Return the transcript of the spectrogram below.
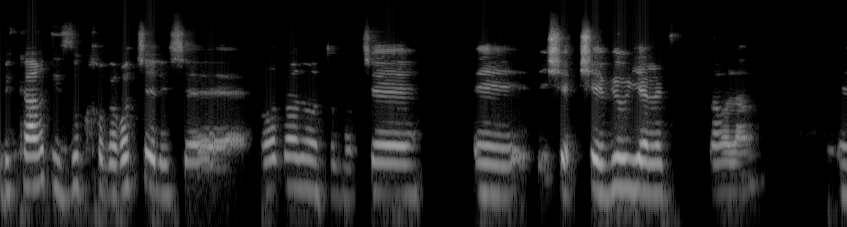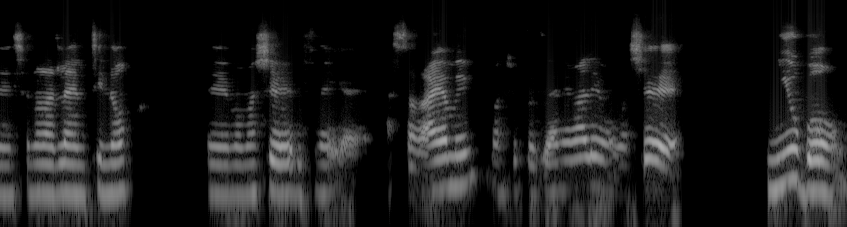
ביקרתי זוג חברות שלי, חברות מאוד מאוד טובות, ש, אה, ש, שהביאו ילד לעולם, אה, שנולד להם תינוק אה, ממש לפני עשרה ימים, משהו כזה נראה לי, ממש newborn,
